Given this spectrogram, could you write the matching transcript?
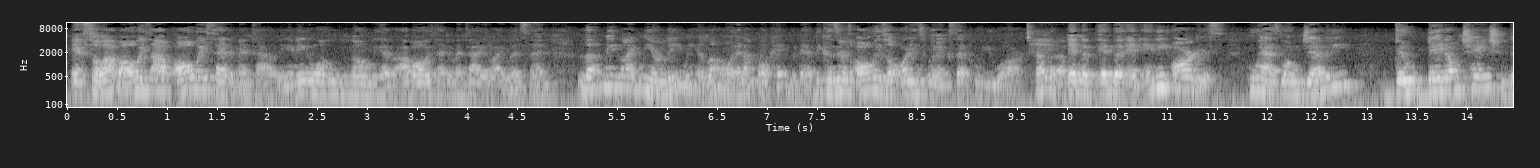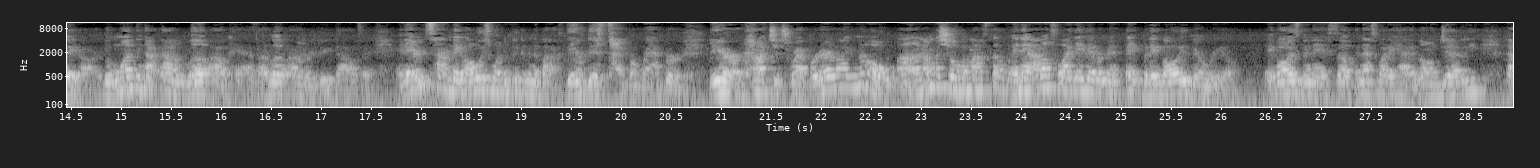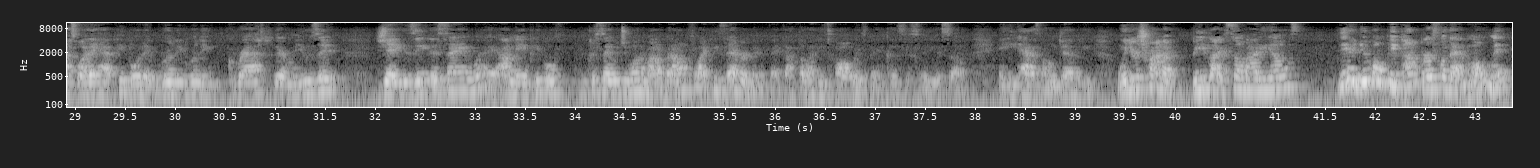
And so I've always I've always had the mentality, and anyone who's known me has I've always had the mentality like, listen, love me like me or leave me alone, and I'm okay with that because there's always an audience who's gonna accept who you are. Hello. And the and the and any artist who has longevity, they, they don't change who they are. The one thing I, I love Outkast, I love Andre 3000, and every time they always want to put them in the box. They're this type of rapper. They're a conscious rapper. They're like, no, uh, I'm gonna show up by myself, and I don't feel like they've ever been fake, but they've always been real. They've always been themselves, and that's why they had longevity. That's why they had people that really, really grasp their music. Jay Z the same way. I mean, people you can say what you want about it, but I don't feel like he's ever been fake. I feel like he's always been consistently yourself, and he has longevity. When you're trying to be like somebody else, yeah, you're gonna be popular for that moment.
